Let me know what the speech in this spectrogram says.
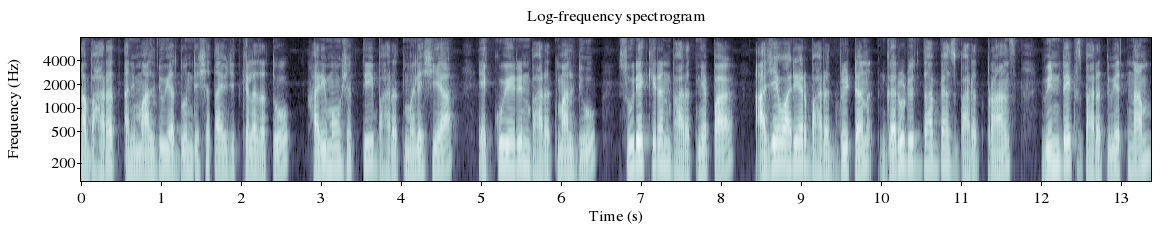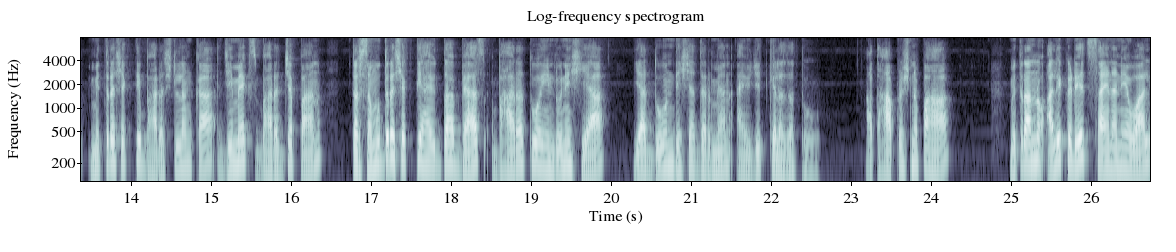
हा भारत आणि मालदीव या दोन देशात आयोजित केला जातो. हरिमऊ शक्ती भारत मलेशिया एक्कुएरिन भारत मालदीव सूर्यकिरण भारत नेपाळ अजय वॉरियर भारत ब्रिटन गरुड युद्धाभ्यास भारत फ्रान्स विनबेक्स भारत व्हिएतनाम मित्रशक्ती भारत श्रीलंका जिमेक्स भारत जपान तर समुद्रशक्ती हा युद्धाभ्यास भारत व इंडोनेशिया या दोन देशादरम्यान आयोजित केला जातो. आता हा प्रश्न पहा. मित्रांनो अलीकडेच सायना नेहवाल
